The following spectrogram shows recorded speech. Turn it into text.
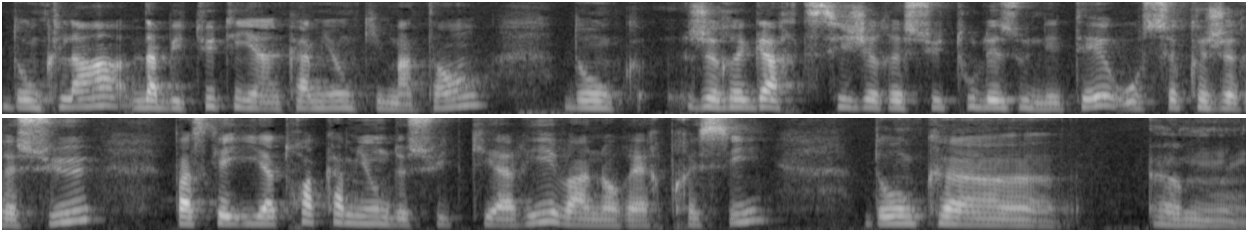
Donc là, d'habitude, il y a un camion qui m'attend. Donc, je regarde si j'ai reçu toutes les unités ou ce que j'ai reçu, parce qu'il y a trois camions de suite qui arrivent à un horaire précis. Donc, euh, euh,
